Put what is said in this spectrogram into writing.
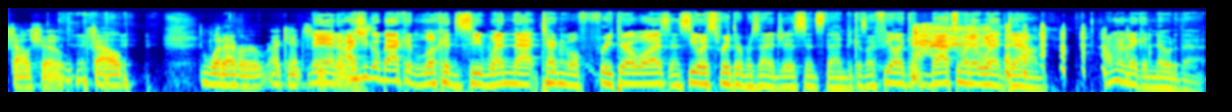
foul show foul whatever. I can't. Speak Man, I should go back and look and see when that technical free throw was and see what his free throw percentage is since then because I feel like that's when it went down. I'm gonna make a note of that.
